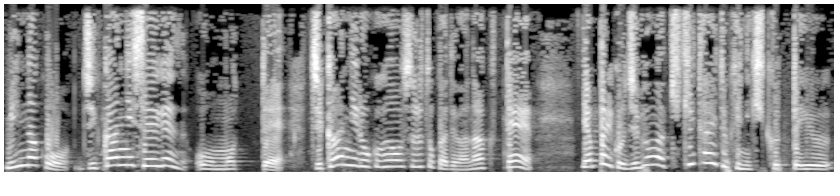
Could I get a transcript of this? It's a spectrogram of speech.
みんなこう、時間に制限を持って、時間に録画をするとかではなくて、やっぱりこう自分が聞きたい時に聞くっていう、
